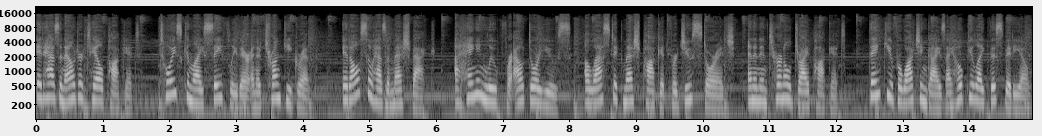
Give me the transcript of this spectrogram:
It has an outer tail pocket, toys can lie safely there and a trunky grip. It also has a mesh back, a hanging loop for outdoor use, elastic mesh pocket for juice storage, and an internal dry pocket. Thank you for watching guys I hope you like this video,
